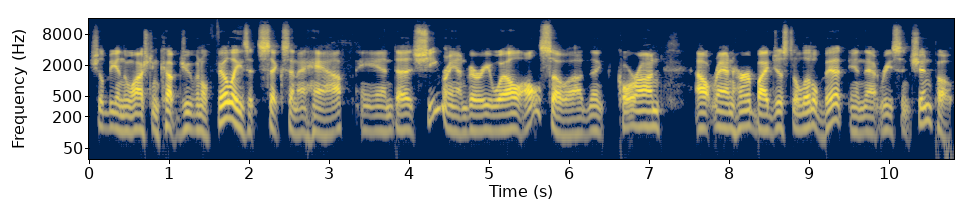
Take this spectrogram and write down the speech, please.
she'll be in the Washington Cup Juvenile Fillies at six and a half, and uh, she ran very well also. Uh, the Coron outran her by just a little bit in that recent Shinpoch.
